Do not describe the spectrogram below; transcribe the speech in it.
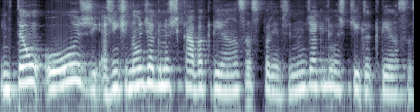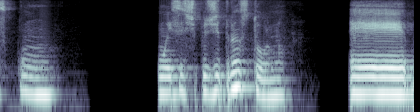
Então, hoje, a gente não diagnosticava crianças, por exemplo, você não diagnostica crianças com, com esses tipos de transtorno. É,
